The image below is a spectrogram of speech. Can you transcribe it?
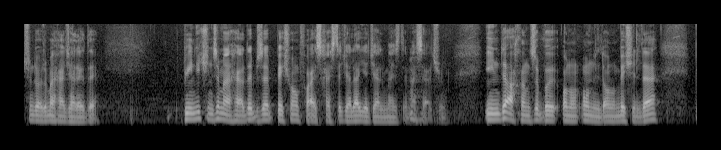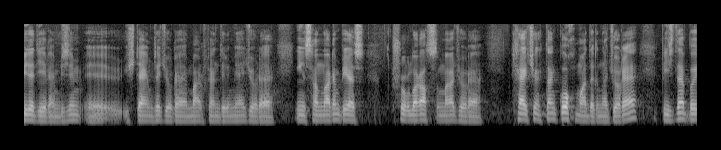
3-cü, 4-cü mərhələ gəlirdi. Birinci, ikinci mərhələdə bizə 5-10 faiz xəstə gələr ya gəlməzdi, məsəl üçün. İndi axırıncı bu 10, 10 ildə, 15 ildə bir də deyirəm, bizim e, işlərimizə görə, marifləndirməyə görə, insanların biraz şuurları açılmağa görə, xərçəngdən qorxmadığına görə bizdə bu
